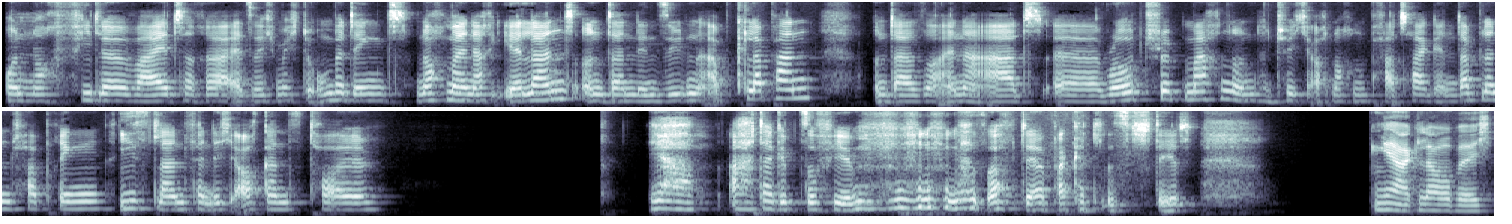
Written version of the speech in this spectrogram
Und noch viele weitere. Also ich möchte unbedingt nochmal nach Irland und dann den Süden abklappern und da so eine Art äh, Roadtrip machen und natürlich auch noch ein paar Tage in Dublin verbringen. Island fände ich auch ganz toll. Ja, ach, da gibt es so viel, was auf der Bucketlist steht. Ja, glaube ich.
